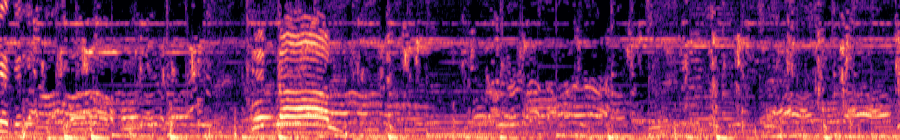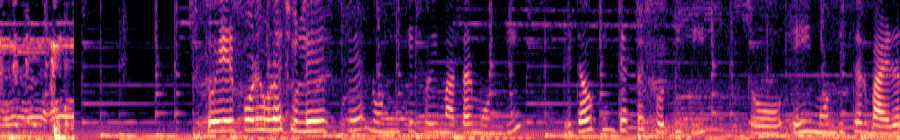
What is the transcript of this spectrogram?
তো এরপরে ওরা চলে এসছে নন্দিকেশ্বরী মাতার মন্দির। এটাও কিন্তু একটা সতীপীঠ। তো এই মন্দিরটার বাইরে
